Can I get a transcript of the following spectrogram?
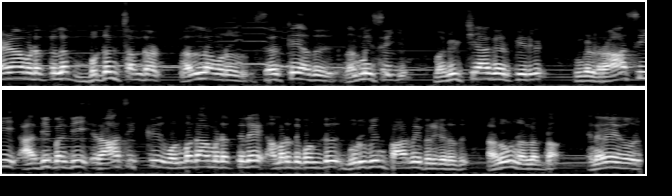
ஏழாம் இடத்துல புதன் சந்திரன் நல்ல ஒரு சேர்க்கை அது நன்மை செய்யும். மகிழ்ச்சியாக இருப்பீர்கள். உங்கள் ராசி அதிபதி ராசிக்கு ஒன்பதாம் இடத்திலே அமர்ந்து கொண்டு குருவின் பார்வை பெறுகிறது. அதுவும் நல்லதுதான். எனவே இது ஒரு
